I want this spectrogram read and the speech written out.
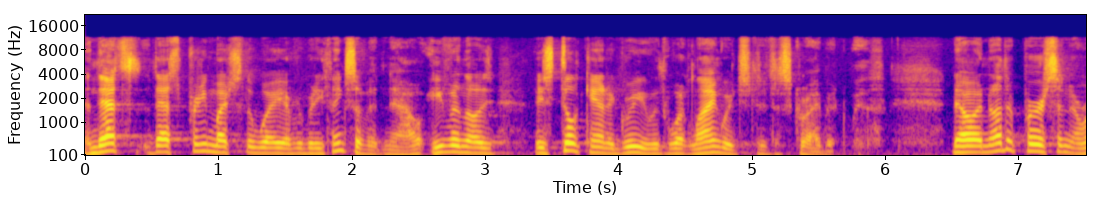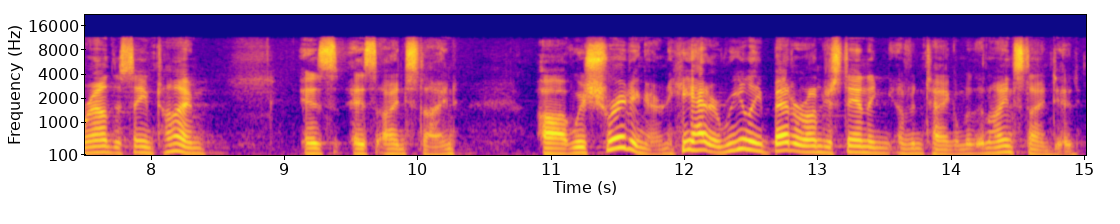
And that's, that's pretty much the way everybody thinks of it now, even though they still can't agree with what language to describe it with. Now, another person around the same time as, as Einstein uh, was Schrodinger, and he had a really better understanding of entanglement than Einstein did.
